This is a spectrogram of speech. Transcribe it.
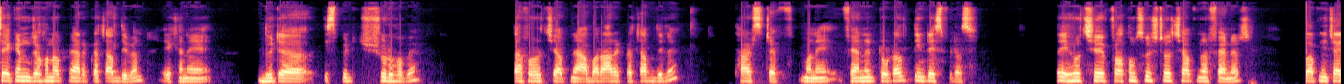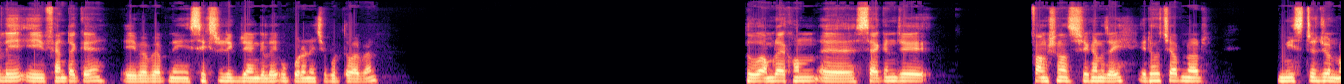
সেকেন্ড যখন আপনি আরেকটা চাপ দিবেন, এখানে দুইটা স্পিড শুরু হবে। তারপর হচ্ছে আপনি আবার আরেকটা চাপ দিলে থার্ড স্টেপ মানে ফ্যানের টোটাল তিনটা স্পিড আছে। এই হচ্ছে প্রথম সুইচটা হচ্ছে আপনার ফ্যানের তো আপনি চাইলে এই ফ্যানটাকে এইভাবে আপনি সিক্সটি ডিগ্রি অ্যাঙ্গেলে উপরে নিচে করতে পারবেন। তো আমরা এখন সেকেন্ড যে ফাংশন আছে সেখানে যাই। এটা হচ্ছে আপনার মিস্টের জন্য।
